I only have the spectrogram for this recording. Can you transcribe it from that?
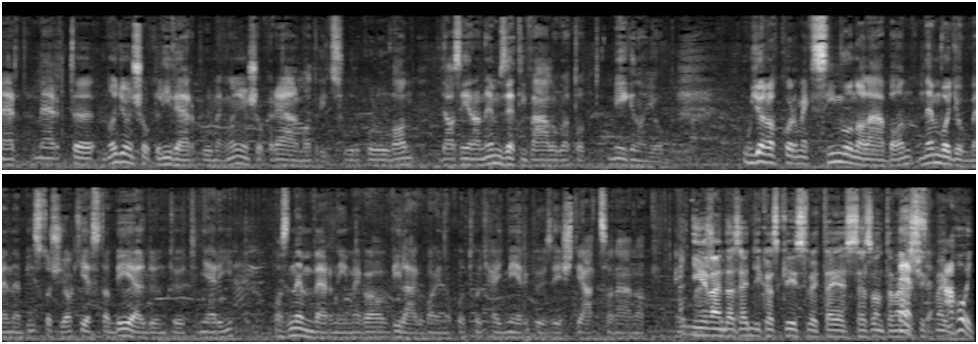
mert, mert nagyon sok Liverpool, meg nagyon sok Real Madrid szurkoló van, de azért a nemzeti válogatott még nagyobb. Ugyanakkor meg színvonalában nem vagyok benne biztos, hogy aki ezt a BL döntőt nyeri, az nem verné meg a világbajnokot, hogyha egy mérkőzést játszanának. Hát nyilván, de az egyik az készül egy teljes szezont, a másik Persze, meg há, hogy,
